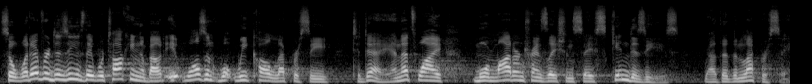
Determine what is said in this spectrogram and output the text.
So, whatever disease they were talking about, it wasn't what we call leprosy today. And that's why more modern translations say skin disease rather than leprosy.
